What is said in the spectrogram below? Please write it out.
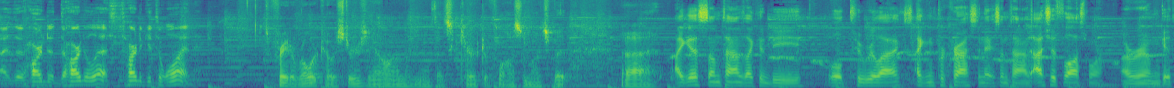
uh, they're hard to they're hard to list. It's hard to get to one. Afraid of roller coasters, you know. I don't know if that's a character flaw so much, but uh, I guess sometimes I could be a little too relaxed. I can procrastinate sometimes. I should floss more. My room gets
